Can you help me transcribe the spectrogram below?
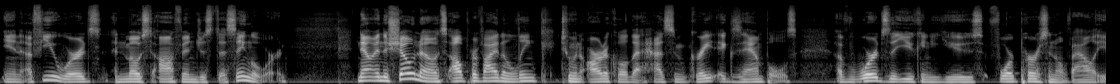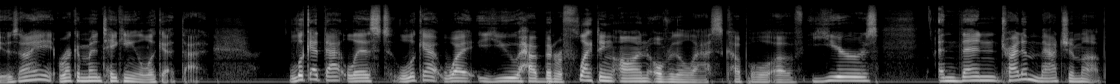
in a few words, and most often just a single word. Now, in the show notes, I'll provide a link to an article that has some great examples of words that you can use for personal values. And I recommend taking a look at that look at that list, look at what you have been reflecting on over the last couple of years, and then try to match them up.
